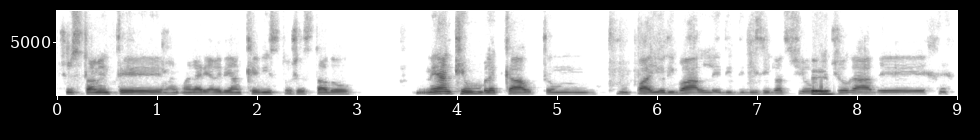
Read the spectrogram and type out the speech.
giustamente magari avete anche visto, c'è stato neanche un blackout, un, un paio di palle, di, di situazioni sì. giocate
